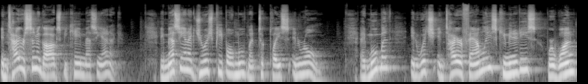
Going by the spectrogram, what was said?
entire synagogues became messianic. A messianic Jewish people movement took place in Rome, a movement in which entire families, communities were won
